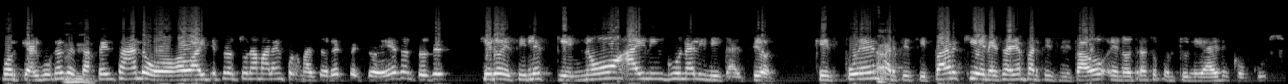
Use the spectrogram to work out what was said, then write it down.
Porque algunos están pensando o hay de pronto una mala información respecto de eso, entonces quiero decirles que no hay ninguna limitación, que pueden ah. participar quienes hayan participado en otras oportunidades de concurso.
